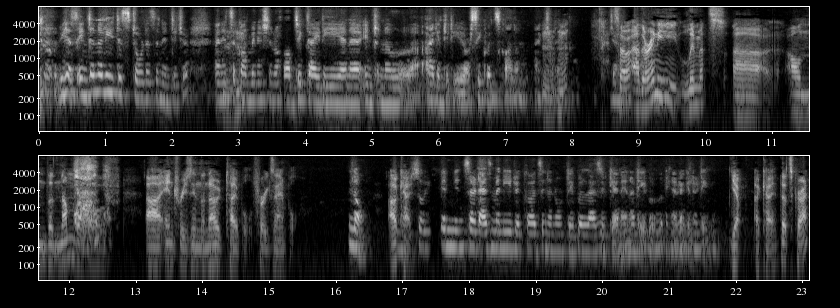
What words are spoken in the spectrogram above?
Yes, internally it is stored as an integer, and it's Mm-hmm. a combination of object ID and an internal uh, identity or sequence column, actually. Mm-hmm. Yeah. So, are there any limits uh, on the number of uh, entries in the node table, for example? No, Okay. So you can insert as many records in a node table as you can in a table, in a regular table. Yep. Okay, that's great.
